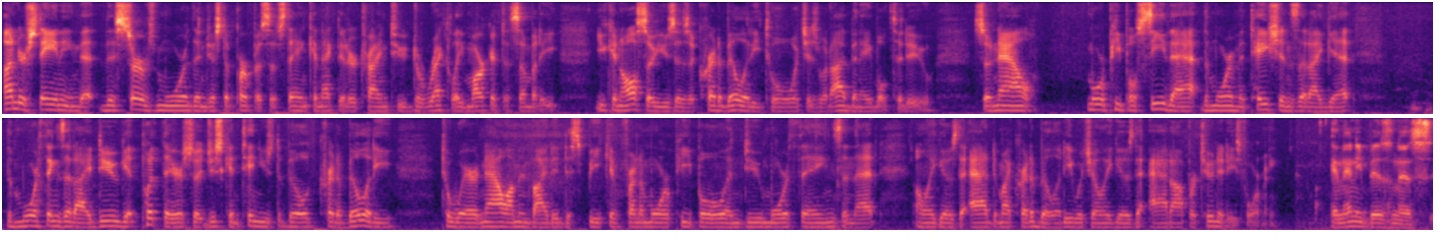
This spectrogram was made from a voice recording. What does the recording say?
understanding that this serves more than just a purpose of staying connected or trying to directly market to somebody, you can also use as a credibility tool, which is what I've been able to do. So now more people see that, the more invitations that I get, the more things that I do get put there. So it just continues to build credibility to where now I'm invited to speak in front of more people and do more things. And that only goes to add to my credibility, which only goes to add opportunities for me. In any business,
